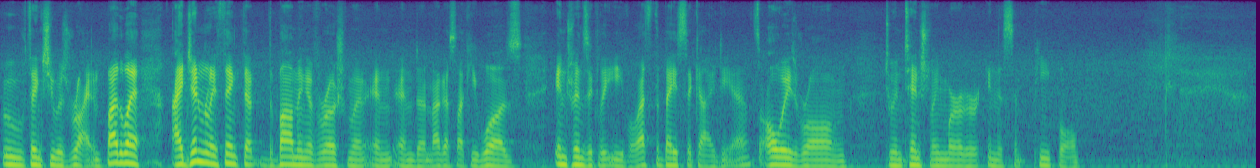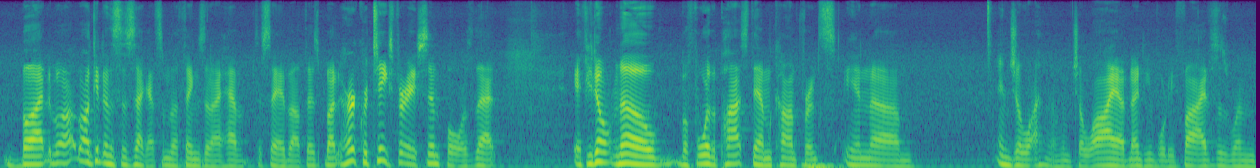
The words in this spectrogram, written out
who think she was right. And by the way, I generally think that the bombing of Hiroshima and, and uh, Nagasaki was intrinsically evil. That's the basic idea. It's always wrong to intentionally murder innocent people. But well, I'll get into this in a second. Some of the things that I have to say about this. But her critique's very simple: is that if you don't know, before the Potsdam Conference in um, in July, July of 1945, this is when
